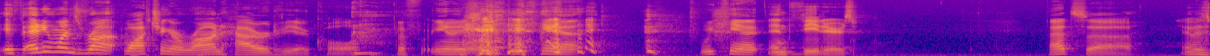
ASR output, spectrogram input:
if anyone's ro- watching a Ron Howard vehicle, before, you know, like, we can't, we can't. in theaters. That's uh. It was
